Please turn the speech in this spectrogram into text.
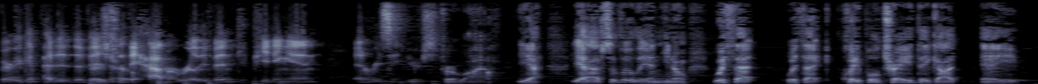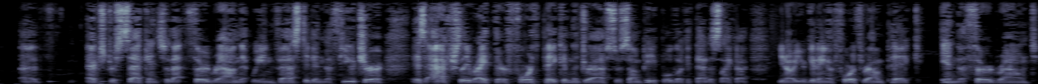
very competitive division that they haven't really been competing in in recent years for a while. Yeah, yeah, absolutely. And you know, with that with that Claypool trade, they got a, a extra second. So that third round that we invested in the future is actually right there, fourth pick in the draft. So some people look at that as like a, you know, you're getting a fourth round pick in the third round,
